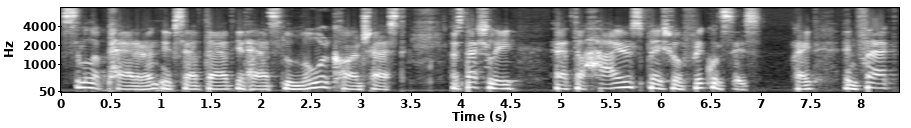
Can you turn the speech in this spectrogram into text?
similar pattern except that it has lower contrast, especially at the higher spatial frequencies, right? In fact,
